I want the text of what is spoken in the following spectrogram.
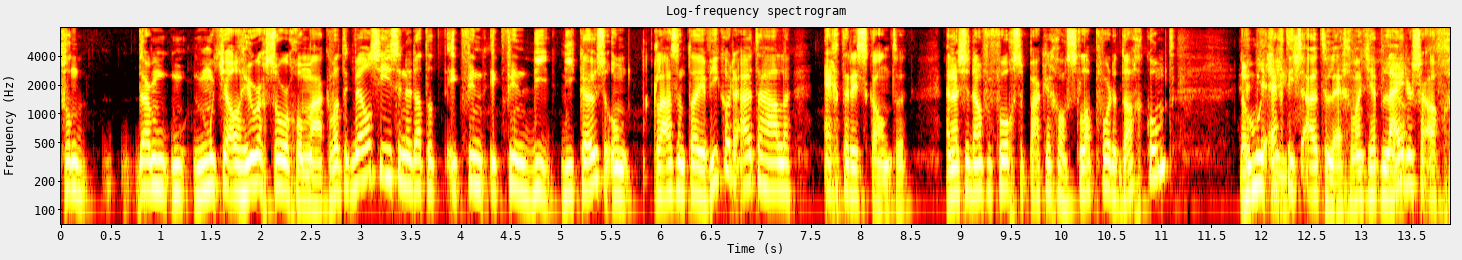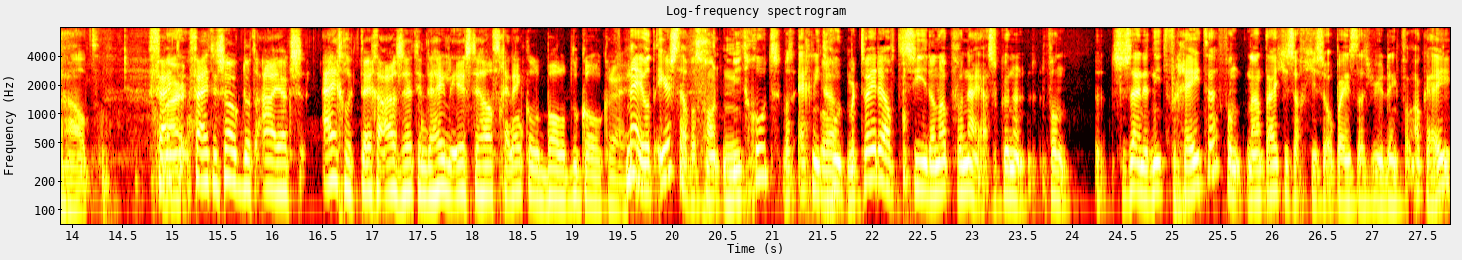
van, daar mo- moet je al heel erg zorgen om maken. Wat ik wel zie is inderdaad dat ik vind, ik vind die, die keuze om Klaas en Tajavico eruit te halen echt riskante. En als je dan vervolgens een paar keer gewoon slap voor de dag komt, dan heb moet je je echt iets. iets uit te leggen. Want je hebt leiders eraf gehaald. Feit, Maar- feit is ook dat Ajax eigenlijk tegen AZ in de hele eerste helft geen enkele bal op de goal kreeg. Nee, want de eerste helft was gewoon niet goed. Was echt niet Ja. goed. Maar de tweede helft zie je dan ook van, nou ja, ze kunnen van, ze zijn het niet vergeten. Van, na een tijdje zag je ze opeens dat je denkt van, oké,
